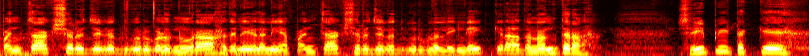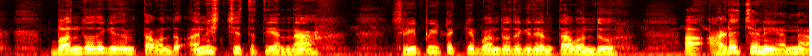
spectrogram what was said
ಪಂಚಾಕ್ಷರ ಜಗದ್ಗುರುಗಳು ನೂರ ಹದಿನೇಳನೆಯ ಪಂಚಾಕ್ಷರ ಜಗದ್ಗುರುಗಳು ಲಿಂಗೈಕ್ಯರಾದ ನಂತರ ಶ್ರೀಪೀಠಕ್ಕೆ ಬಂದೊದಗಿದಂಥ ಒಂದು ಅನಿಶ್ಚಿತತೆಯನ್ನು, ಶ್ರೀಪೀಠಕ್ಕೆ ಬಂದೊದಗಿದಂಥ ಒಂದು, ಆ ಅಡಚಣೆಯನ್ನು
